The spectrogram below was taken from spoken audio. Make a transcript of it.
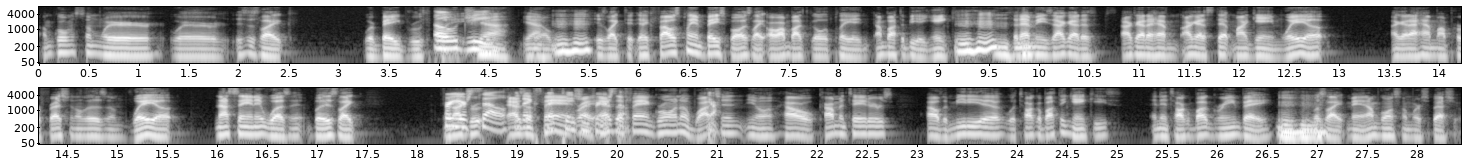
I'm going somewhere where this is like where Babe Ruth played. OG. yeah, yeah. You know, It's like, the, like if I was playing baseball, it's like, oh, I'm about to go play. I'm about to be a Yankee. Mm-hmm. So that means I gotta, I gotta have, I gotta step my game way up. I gotta have my professionalism way up. Not saying it wasn't, but it's like For when I grew- yourself, an as a fan, right? for As a fan growing up, watching, you know how commentators, how the media would talk about the Yankees and then talk about Green Bay Mm-hmm. was like, man, I'm going somewhere special.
